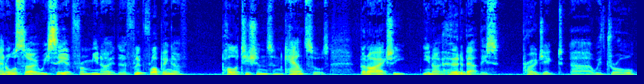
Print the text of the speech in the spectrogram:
And also, we see it from, you know, the flip flopping of politicians and councils. But I actually, you know, heard about this project uh, withdrawal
